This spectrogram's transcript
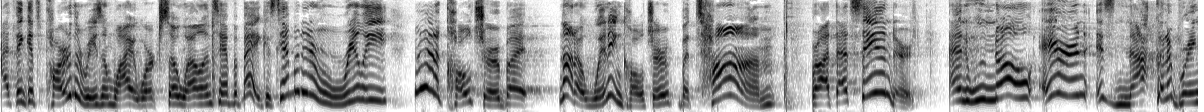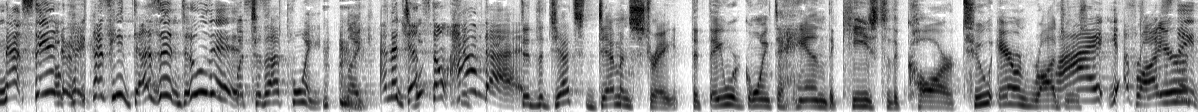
I think it's part of the reason why it works so well in Tampa Bay because Tampa didn't really, had a culture, but not a winning culture, but Tom brought that standard. And we know Aaron is not going to bring that standard Okay. because he doesn't do this. But to that point, like, and the Jets what- don't have that. Did the Jets demonstrate that they were going to hand the keys to the car to Aaron Rodgers Yeah, prior they to?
